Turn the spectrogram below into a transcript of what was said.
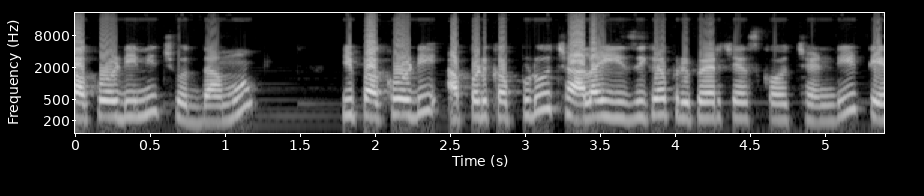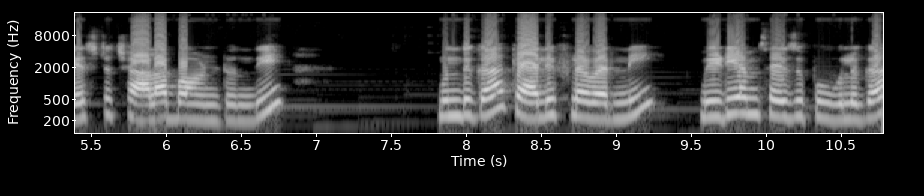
పకోడీని చూద్దాము. ఈ పకోడీ అప్పటికప్పుడు చాలా ఈజీగా ప్రిపేర్ చేసుకోవచ్చండి టేస్ట్ చాలా బాగుంటుంది. ముందుగా క్యాలీఫ్లవర్ని మీడియం సైజు పువ్వులుగా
